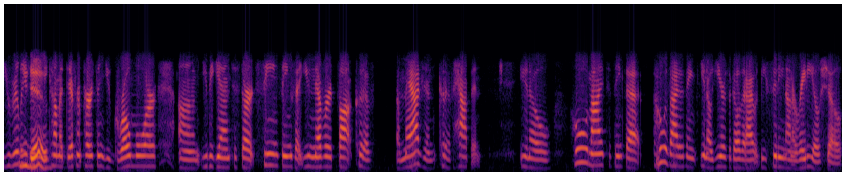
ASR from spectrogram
you really you do. do. become a different person. You grow more. Um, you begin to start seeing things that you never thought could have imagined could have happened. You know, who am I to think that? Who was I to think, you know, years ago that I would be sitting on a radio show,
